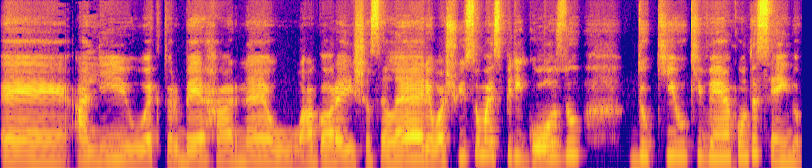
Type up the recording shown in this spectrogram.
é, ali o Hector Berrar, né, o agora ex-chanceler, eu acho isso mais perigoso do que o que vem acontecendo.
